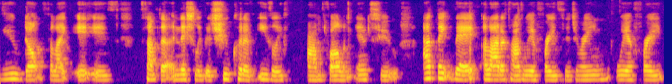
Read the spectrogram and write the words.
you don't feel like it is something initially that you could have easily um, fallen into. I think that a lot of times we're afraid to dream. We're afraid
